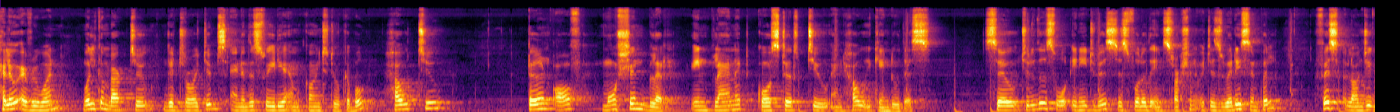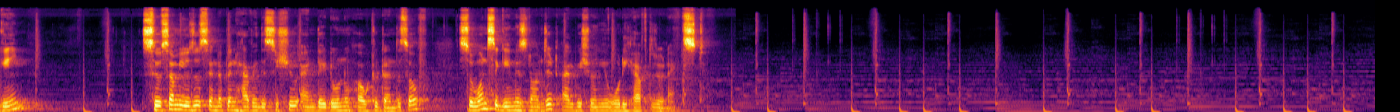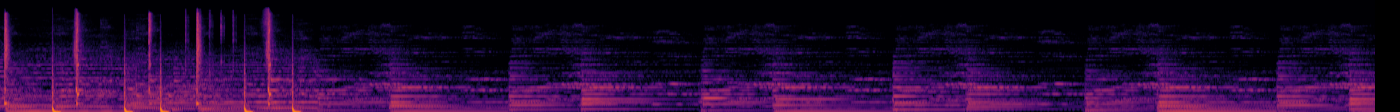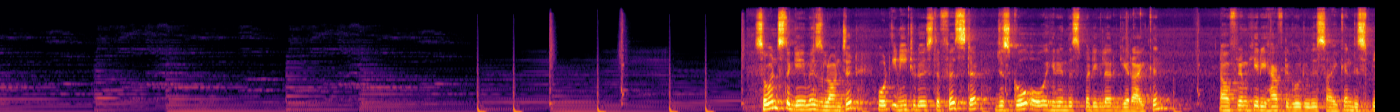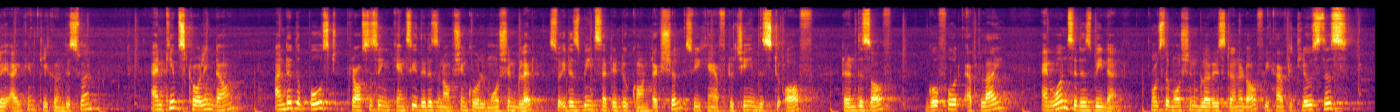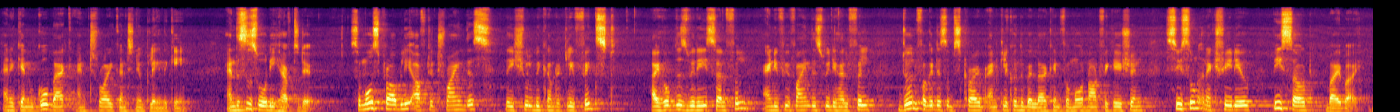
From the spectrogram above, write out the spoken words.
Hello everyone, welcome back to Get Droid Tips and in this video I'm going to talk about how to turn off motion blur in Planet Coaster 2 and how you can do this. So to do this what you need to do is just follow the instruction it is very simple. First launch your game. So some users end up in having this issue and they don't know how to turn this off. So once the game is launched I'll be showing you what you have to do next. So once the game is launched, what you need to do is the first step, just go over here in this particular gear icon. Now from here you have to go to this icon, display icon, click on this one and keep scrolling down. Under the post processing, you can see there is an option called motion blur. So it has been set into contextual. So you have to change this to off, turn this off, go for apply. And once it has been done, once the motion blur is turned off, you have to close this and you can go back and try continue playing the game. And this is what you have to do. So most probably after trying this, the issue will be completely fixed. I hope this video is helpful and if you find this video helpful, don't forget to subscribe and click on the bell icon for more notification. See you soon in the next video. Peace out. Bye bye.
